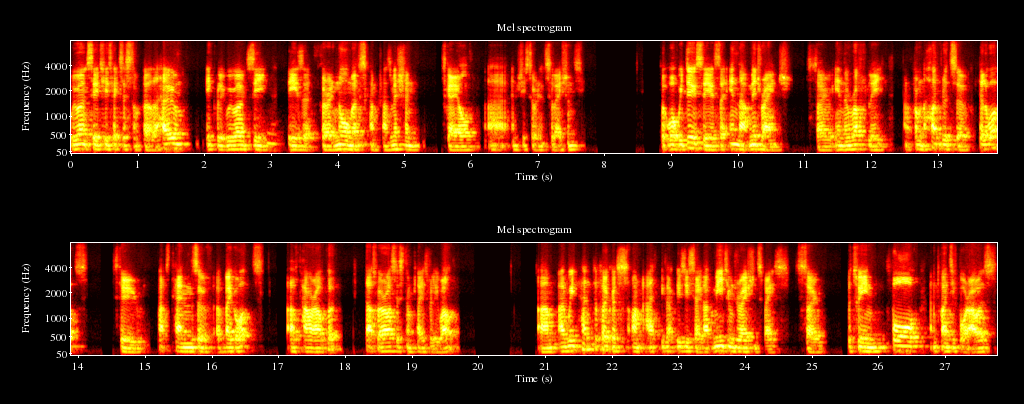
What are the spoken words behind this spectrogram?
We won't see a cheesecake system further home. Equally, we won't see these for enormous kind of transmission scale uh, energy storage installations. But what we do see is that in that mid-range, so in the roughly uh, from the hundreds of kilowatts to perhaps tens of, of megawatts of power output, that's where our system plays really well. Um, and we tend to focus on exactly as you say, that medium duration space. So between four and 24 hours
